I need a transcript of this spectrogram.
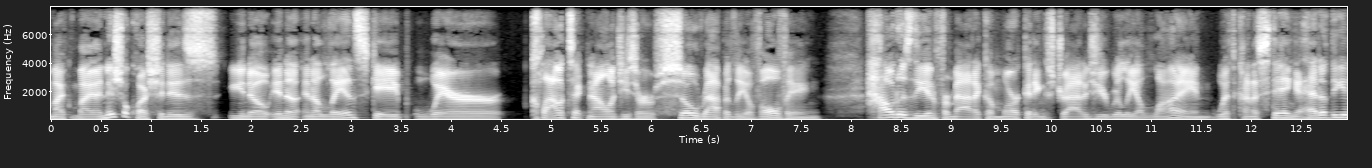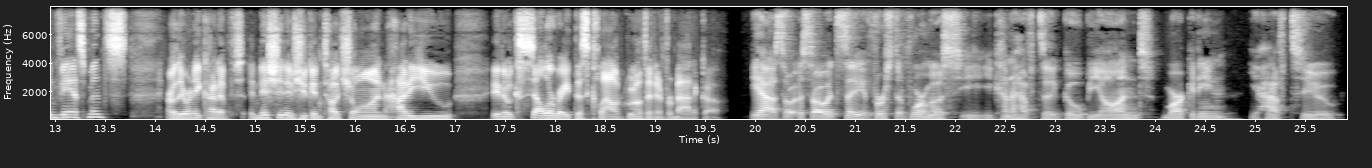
My my initial question is, you know, in a in a landscape where cloud technologies are so rapidly evolving, how does the Informatica marketing strategy really align with kind of staying ahead of the advancements? Are there any kind of initiatives you can touch on? How do you, you know, accelerate this cloud growth at Informatica? Yeah, so so I would say first and foremost, you, you kind of have to go beyond marketing. You have to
